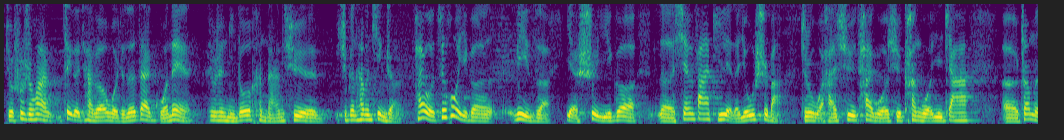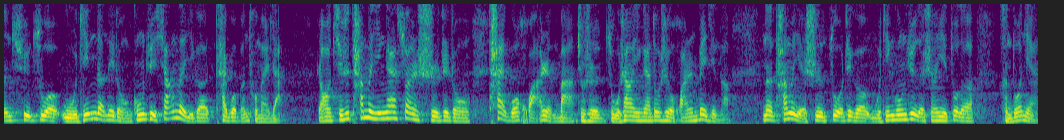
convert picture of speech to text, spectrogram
就说实话，这个价格我觉得在国内就是你都很难去去跟他们竞争。还有最后一个例子，也是一个呃先发积累的优势吧，就是我还去泰国去看过一家呃专门去做五金的那种工具箱的一个泰国本土卖家。然后其实他们应该算是这种泰国华人吧，就是祖上应该都是有华人背景的。那他们也是做这个五金工具的生意做了很多年。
